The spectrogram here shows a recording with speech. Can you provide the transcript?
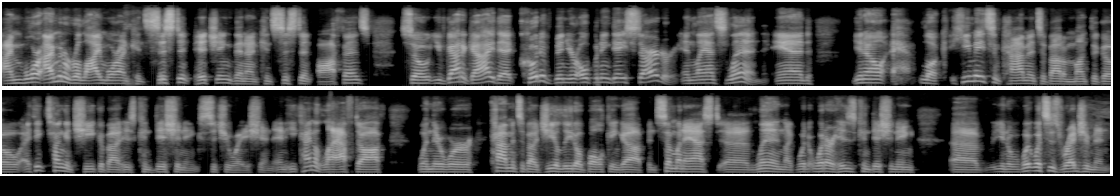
I'm more, I'm going to rely more on consistent pitching than on consistent offense. So you've got a guy that could have been your opening day starter in Lance Lynn. And, you know, look, he made some comments about a month ago, I think tongue in cheek about his conditioning situation. And he kind of laughed off when there were comments about Giolito bulking up, and someone asked uh, Lynn, like, what what are his conditioning? Uh, you know, what, what's his regimen?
